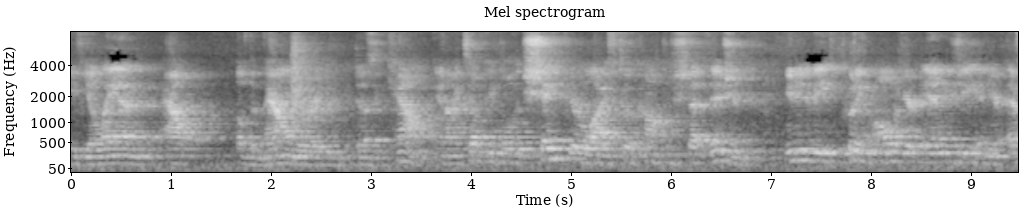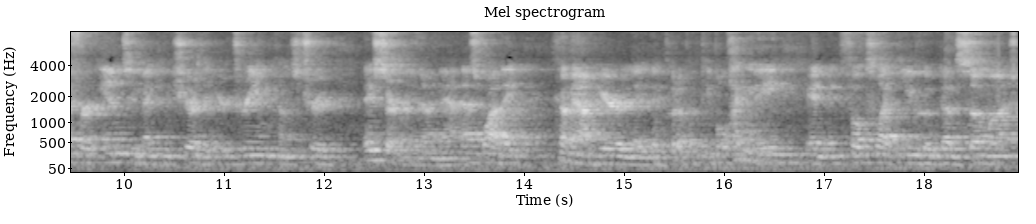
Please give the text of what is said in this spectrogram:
If you land out of the boundary, it doesn't count. And I tell people that shape your life to accomplish that vision. You need to be putting all of your energy and your effort into making sure that your dream comes true. They've certainly done that. That's why they come out here and they, they put up with people like me and, and folks like you who have done so much.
